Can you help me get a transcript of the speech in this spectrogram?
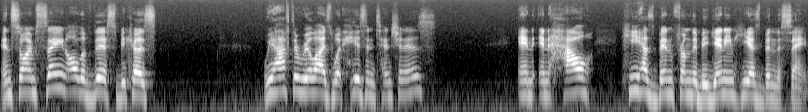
And so I'm saying all of this because we have to realize what his intention is and, and how he has been from the beginning, he has been the same.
